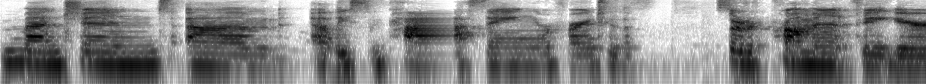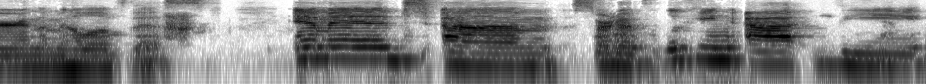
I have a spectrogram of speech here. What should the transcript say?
mentioned, um, at least in passing, referring to the sort of prominent figure in the middle of this image, um, sort of looking at the,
